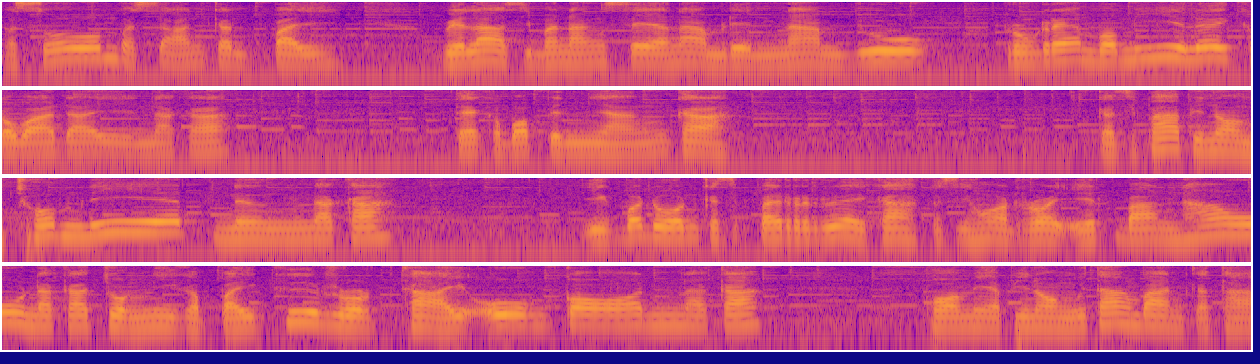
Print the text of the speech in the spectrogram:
ผสมผสานกันไป เวลาสิมานั่งแช่น้ำเล่นน้ำอยู่โรงแรมบ่มีเลยก็ว่าได้นะคะ แต่ก็บ่เป็นหยังค่ะกสิภาพี่น้องชมนิดหนึ่งนะคะ อีกบ่โดนก็สิไปเรื่อยๆค่ะก็สิฮอดร้อยเอ็ดบ้านเฮานะคะช่วงนี้ก็ไปคือรถขายองค์กรนะคะพ่อแม่พี่น้องอยู่ทางบ้านก็ท่า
